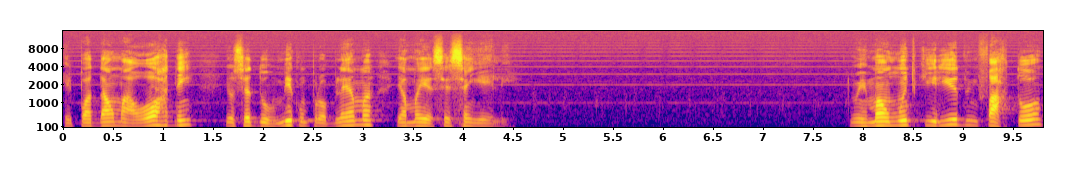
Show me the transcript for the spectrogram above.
Ele pode dar uma ordem e você dormir com problema e amanhecer sem ele. Um irmão muito querido infartou,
